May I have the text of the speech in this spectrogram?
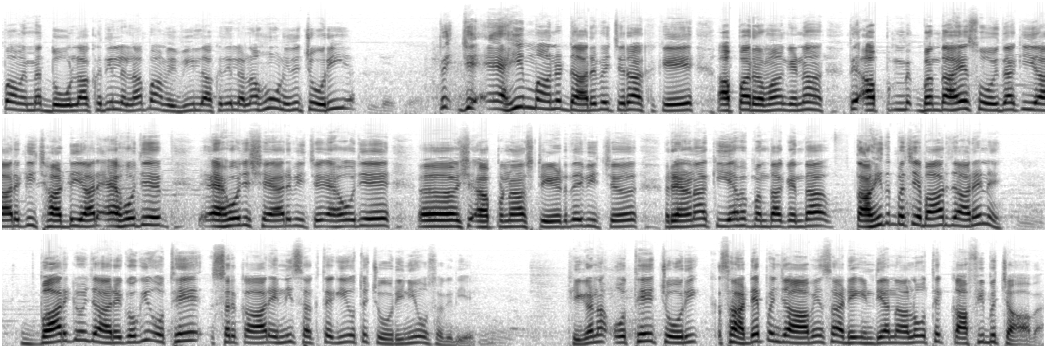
ਭਾਵੇਂ ਮੈਂ 2 ਲੱਖ ਦੀ ਲੈ ਲਾਂ, ਭਾਵੇਂ 20 ਲੱਖ ਦੀ ਲੈ ਲਾਂ, ਹੋਣੀ ਤੇ ਚੋਰੀ ਹੈ ਤੇ ਜੇ ਇਹੀ ਮਨ ਡਰ ਵਿੱਚ ਰੱਖ ਕੇ ਆਪਾਂ ਰਵਾਂਗੇ ਨਾ, ਤੇ ਆਪ ਬੰਦਾ ਇਹ ਸੋਚਦਾ ਕਿ ਯਾਰ ਕਿ ਛੱਡ ਯਾਰ, ਇਹੋ ਜੇ ਇਹੋ ਜੇ ਸ਼ਹਿਰ ਵਿੱਚ, ਇਹੋ ਜੇ ਆਪਣਾ ਸਟੇਟ ਦੇ ਵਿੱਚ ਰਹਿਣਾ ਕੀ ਹੈ? ਫਿਰ ਬੰਦਾ ਕਹਿੰਦਾ, ਤਾਂ ਹੀ ਤਾਂ ਬੱਚੇ ਬਾਹਰ ਜਾ ਰਹੇ ਨੇ। ਬਾਹਰ ਕਿਉਂ ਜਾ ਰਹੇ? ਕਿਉਂਕਿ ਉੱਥੇ ਸਰਕਾਰ ਇੰਨੀ ਸਖਤ ਹੈਗੀ, ਉੱਥੇ ਚੋਰੀ ਨਹੀਂ ਹੋ ਸਕਦੀ ਹੈ ਠੀਕ ਹੈ ਨਾ? ਉੱਥੇ ਚੋਰੀ, ਸਾਡੇ ਪੰਜਾਬ ਜਾਂ ਸਾਡੇ ਇੰਡੀਆ ਨਾਲੋਂ ਉੱਥੇ ਕਾਫੀ ਬਚਾਅ ਹੈ।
